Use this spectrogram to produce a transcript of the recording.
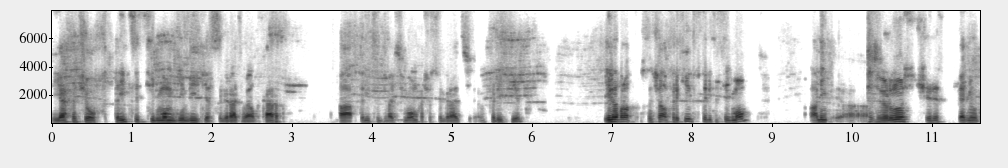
Я хочу в 37-м gameweek е сыграть wildcard, а в 38-м хочу сыграть free hit. Или наоборот, сначала free hit в 37-м, а сейчас вернусь через 5 минут.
